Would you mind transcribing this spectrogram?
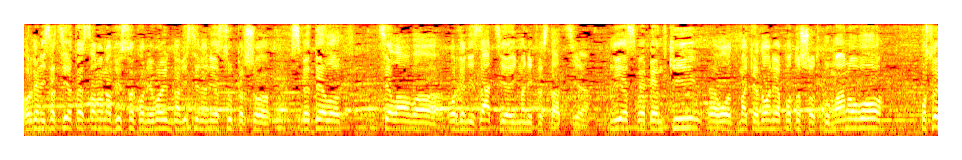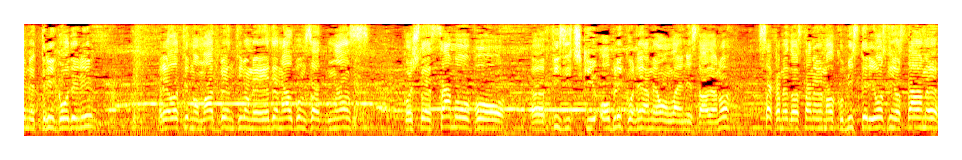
организацијата е само на високо ниво и на вистина ни е супер што сме дел од цела ова организација и манифестација. Ние сме бендки од Македонија, потоа од Куманово последни три години, релативно млад бенд, имаме еден албум зад нас, кој што е само во физички облик, немаме онлайн издадено. Сакаме да останеме малку мистериозни и оставаме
